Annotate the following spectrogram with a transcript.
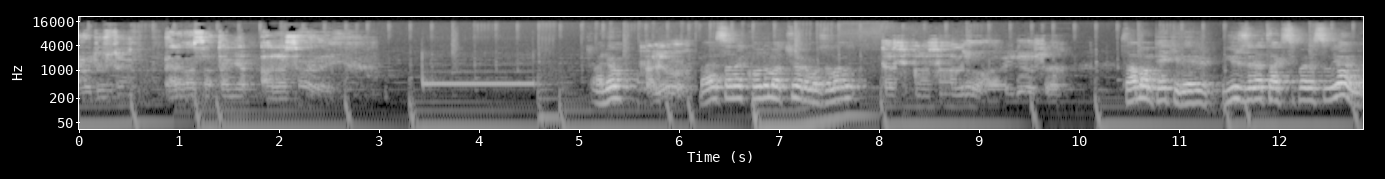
Ya dostum bana WhatsApp'tan ya- arasana beni. Alo, Alo. ben sana konum atıyorum o zaman. Taksi parası alırım ama biliyorsa. Tamam peki veririm. 100 lira taksi parası uyar mı?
